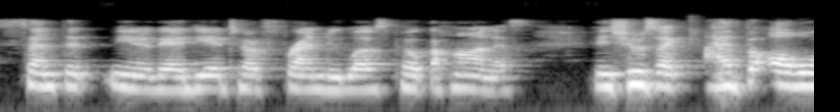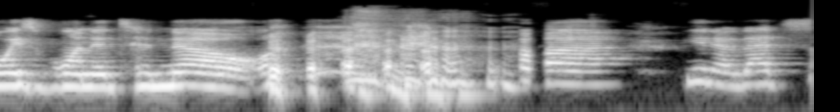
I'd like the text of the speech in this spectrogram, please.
sent it you know the idea to a friend who loves pocahontas and she was like i've always wanted to know uh, you know that's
